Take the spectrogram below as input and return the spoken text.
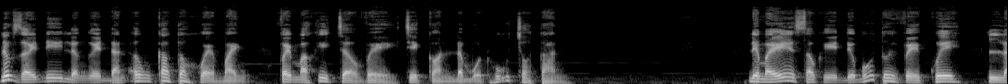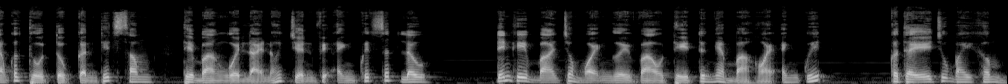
Lúc rời đi là người đàn ông cao to khỏe mạnh, vậy mà khi trở về chỉ còn là một hũ cho tàn. Đêm ấy sau khi đưa bố tôi về quê, làm các thủ tục cần thiết xong, thì bà ngồi lại nói chuyện với anh Quyết rất lâu. Đến khi bà cho mọi người vào thì tôi nghe bà hỏi anh Quyết, có thấy chú bay không?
